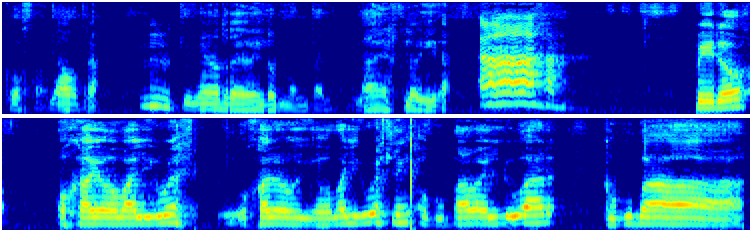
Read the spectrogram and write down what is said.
cosa, la otra. Mm. Otra developmental, la de Florida. Ah, Pero Ohio Valley, West, Ohio Valley Wrestling ocupaba el lugar que ocupa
